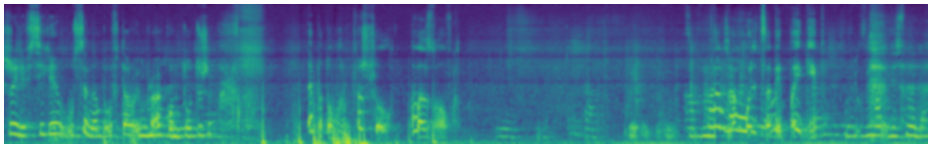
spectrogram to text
жили в селе. У сына был второй брак, он тут же. А потом он пошел в Азов. Добровольцами погиб. Весной, да.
